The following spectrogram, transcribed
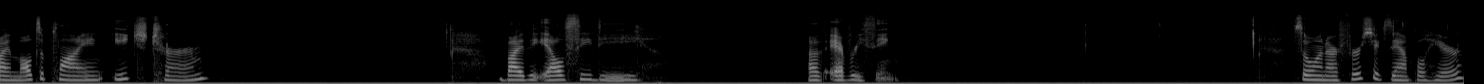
by multiplying each term by the LCD of everything. So in our first example here,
